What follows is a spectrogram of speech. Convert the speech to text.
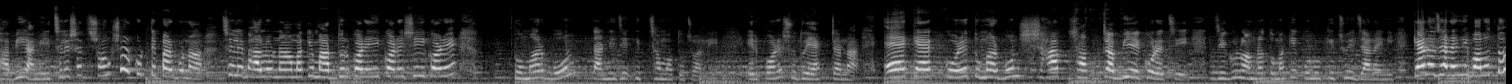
ভাবি, আমি এই ছেলের সাথে সংসার করতে পারব না। ছেলে ভালো না, আমাকে মারধর করে, এই করে, সেই করে। তোমার বোন তার নিজের ইচ্ছা মতো চলে। এরপরে শুধু একটা না, এক এক করে তোমার বোন সাত সাতটা বিয়ে করেছে, যেগুলো আমরা তোমাকে কোনো কিছুই জানাইনি। কেন জানাইনি বলো তো?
